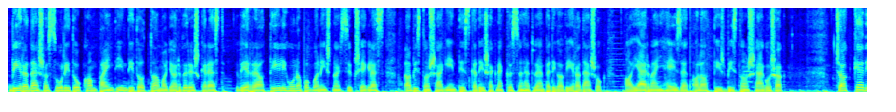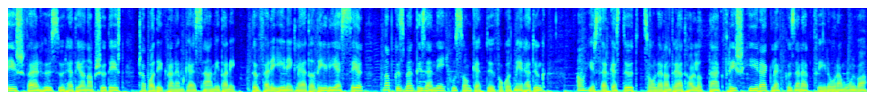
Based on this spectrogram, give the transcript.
Véradásra szólító kampányt indította a Magyar Vöröskereszt. Vérre a téli hónapokban is nagy szükség lesz, a biztonsági intézkedéseknek köszönhetően pedig a véradások a járványhelyzet alatt is biztonságosak. Csak kevés felhő szűrheti a napsütést, csapadékra nem kell számítani. Többfelé énék lehet a déli szél, napközben 14-22 fokot mérhetünk. A hírszerkesztőt, Czoller Andrát hallották, friss hírek legközelebb fél óra múlva.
